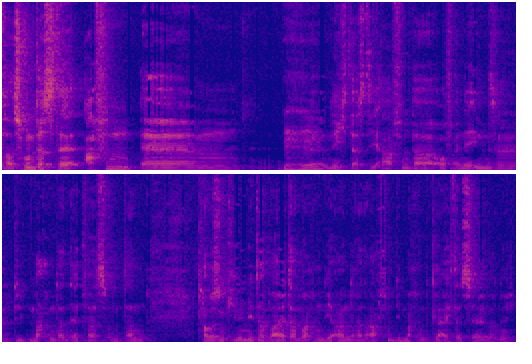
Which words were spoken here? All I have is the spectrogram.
Das hundertste Affen, ähm, mhm. äh, nicht? Dass die Affen da auf einer Insel, die machen dann etwas und dann 1000 Kilometer weiter machen die anderen Affen, die machen gleich dasselbe, nicht?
